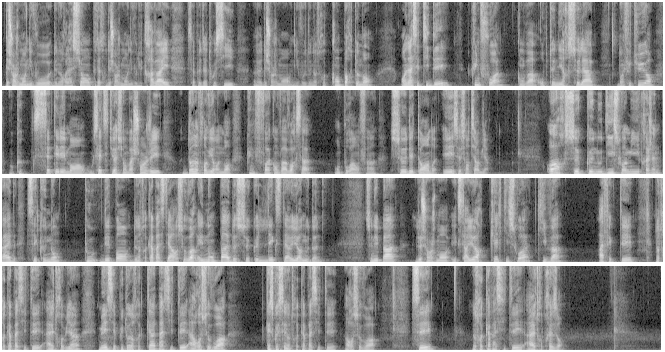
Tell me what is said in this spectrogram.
des changements au niveau de nos relations, peut-être des changements au niveau du travail, ça peut être aussi euh, des changements au niveau de notre comportement. On a cette idée qu'une fois qu'on va obtenir cela dans le futur, ou que cet élément ou cette situation va changer dans notre environnement qu'une fois qu'on va avoir ça, on pourra enfin se détendre et se sentir bien. Or, ce que nous dit Swami Prajanpad, c'est que non, tout dépend de notre capacité à recevoir et non pas de ce que l'extérieur nous donne. Ce n'est pas le changement extérieur, quel qu'il soit, qui va affecter notre capacité à être bien, mais c'est plutôt notre capacité à recevoir Qu'est-ce que c'est notre capacité à recevoir? C'est notre capacité à être présent.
